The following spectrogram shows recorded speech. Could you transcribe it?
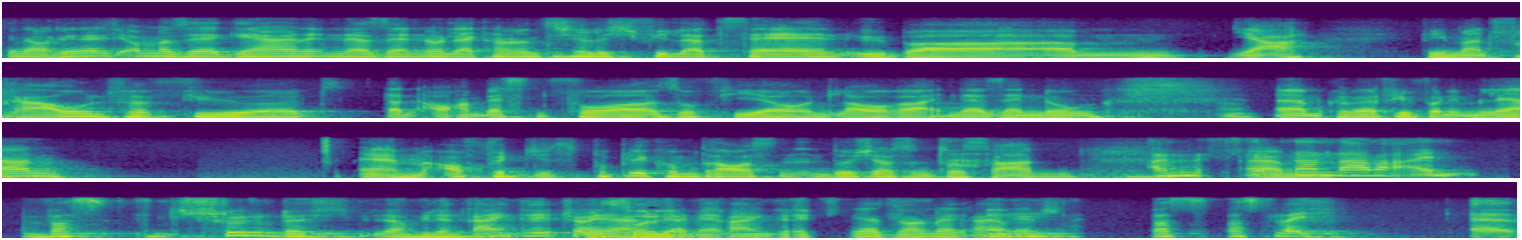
Genau, den hätte ich auch mal sehr gerne in der Sendung. Der kann uns sicherlich viel erzählen über, ähm, ja, wie man Frauen verführt. Dann auch am besten vor Sophia und Laura in der Sendung. Ähm, können wir viel von ihm lernen. Ähm, auch für das Publikum draußen durchaus interessant. Aber mir fällt Ähm, noch ein Name ein, was, Entschuldigung, dass ich da wieder reingrätsche, aber Ja, ich ja, soll ja ja. mehr reingrätschen. Jetzt sollen wir rein. Ähm, was, was vielleicht äh,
